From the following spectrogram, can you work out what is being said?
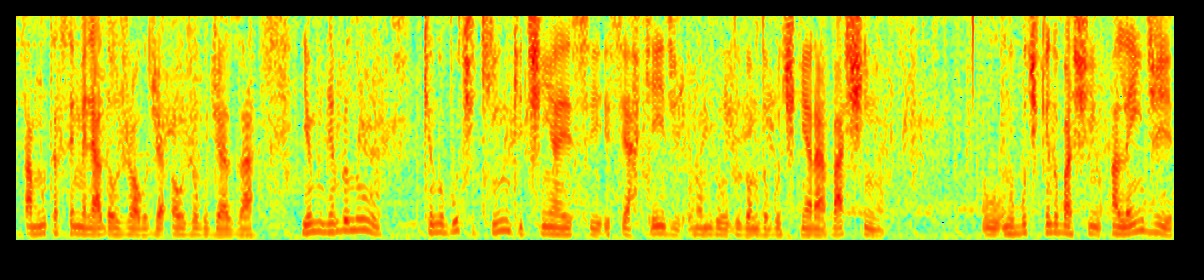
está muito assemelhado ao jogo, de, ao jogo de azar. E eu me lembro no, que no Botequim que tinha esse, esse arcade, o nome do, do dono do Botequim era Baixinho. O, no Botequim do Baixinho, além de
